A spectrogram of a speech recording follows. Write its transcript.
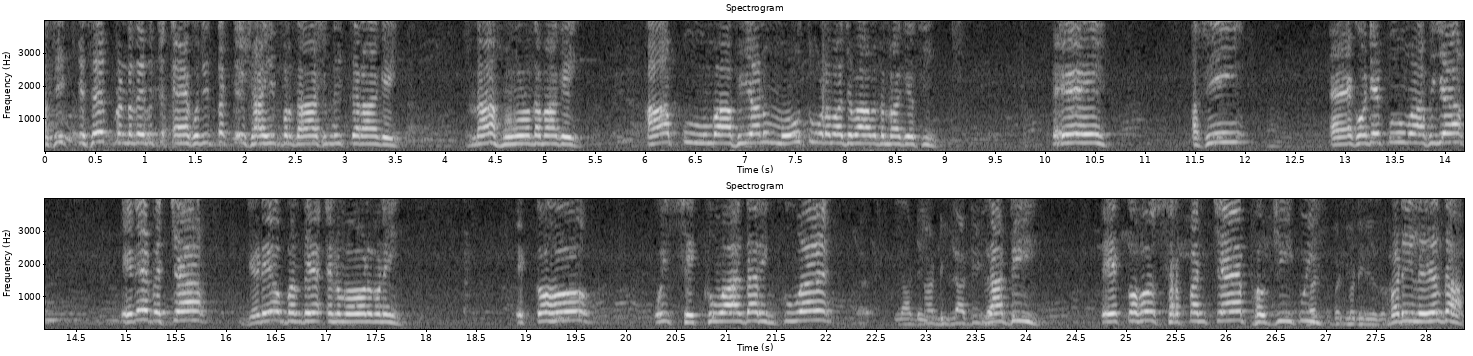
ਅਸੀਂ ਕਿਸੇ ਪਿੰਡ ਦੇ ਵਿੱਚ ਇਹੋ ਜਿਹੀ ਧੱਕੇਸ਼ਾਹੀ ਬਰਦਾਸ਼ਤ ਨਹੀਂ ਕਰਾਂਗੇ ਨਾ ਹੋਣ ਦਵਾਂਗੇ। ਆ ਭੂ ਮਾਫੀਆ ਨੂੰ ਮੂੰਹ ਤੋੜਵਾ ਜਵਾਬ ਦਵਾਂਗੇ ਅਸੀਂ। ਤੇ ਅਸੀਂ ਇਹੋ ਜਿਹੇ ਭੂ ਮਾਫੀਆ ਇਹਦੇ ਵਿੱਚ ਜਿਹੜੇ ਉਹ ਬੰਦੇ ਇਨਵੋਲਵ ਨੇ ਇੱਕ ਉਹ ਕੋਈ ਸੇਖੂਵਾਲ ਦਾ ਰਿੰਕੂ ਹੈ। ਲਾਡੀ। ਲਾਡੀ। ਇੱਕ ਉਹ ਸਰਪੰਚ ਹੈ ਫੌਜੀ ਕੋਈ ਬੜੀ ਲੇਲ ਦਾ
